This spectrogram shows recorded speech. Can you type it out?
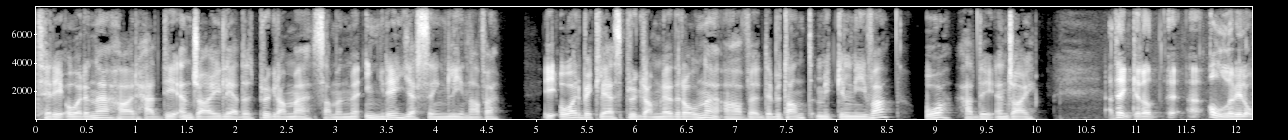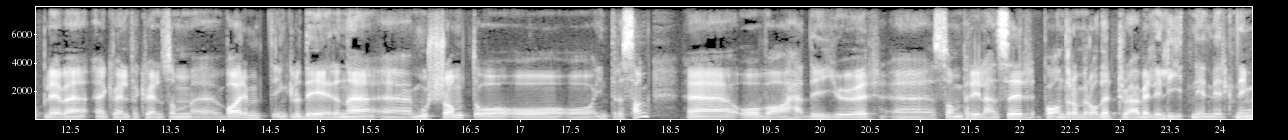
tre årene har Haddy Njay ledet programmet sammen med Ingrid Gjessing Linave. I år bekles programlederrollene av debutant Mikkel Niva og Haddy Njay. Jeg tenker at eh, alle vil oppleve eh, Kvelden for kvelden som eh, varmt, inkluderende, morsomt og, og, og interessant. Og hva Haddy gjør som frilanser på andre områder, tror jeg er veldig liten innvirkning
